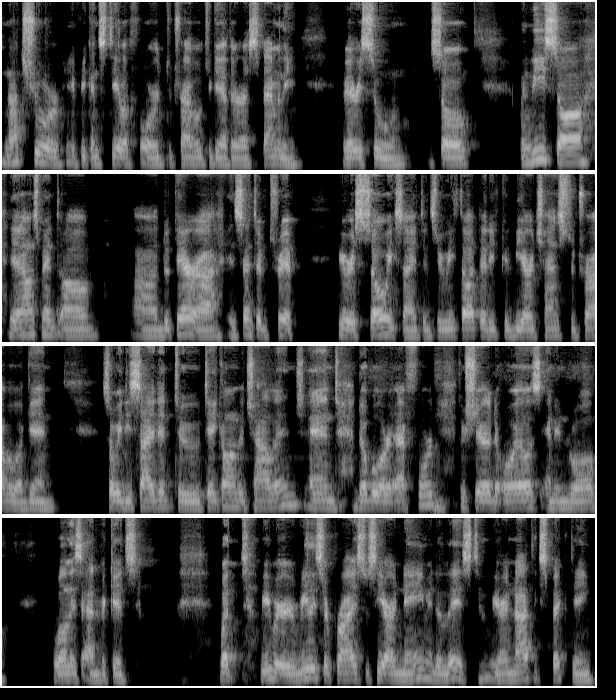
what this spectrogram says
not sure if we can still afford to travel together as family very soon. So, when we saw the announcement of uh, doTERRA incentive trip, we were so excited. So we thought that it could be our chance to travel again. So we decided to take on the challenge and double our effort to share the oils and enroll wellness advocates. But we were really surprised to see our name in the list. We are not expecting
